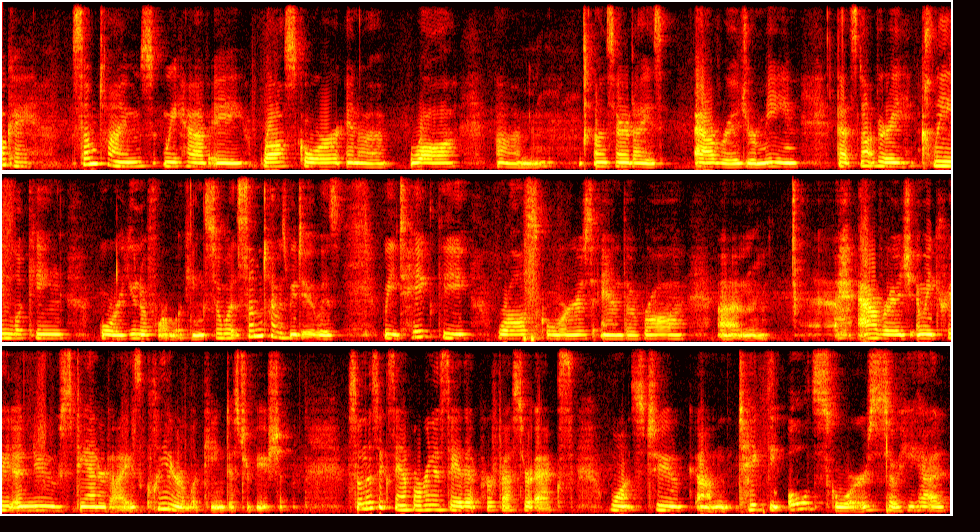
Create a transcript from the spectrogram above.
Okay, sometimes we have a raw score and a raw um, unstandardized average or mean that's not very clean looking or uniform looking. So what sometimes we do is we take the raw scores and the raw um, average and we create a new standardized, cleaner looking distribution. So in this example, we're going to say that Professor X wants to um, take the old scores. So he had,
